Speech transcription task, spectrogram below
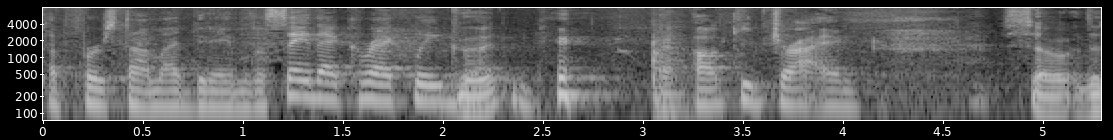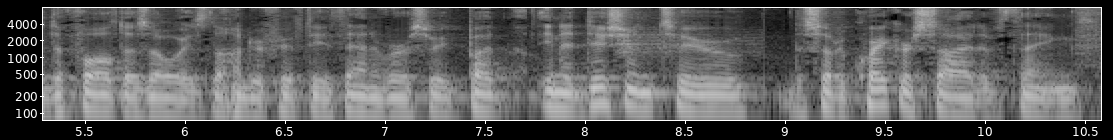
The first time I've been able to say that correctly. Good. I'll keep trying. So the default is always the 150th anniversary. But in addition to the sort of Quaker side of things,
